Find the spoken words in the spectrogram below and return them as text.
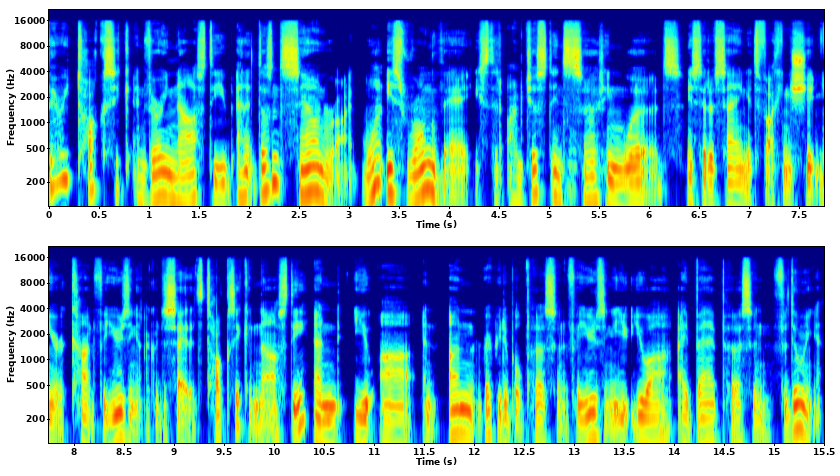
very toxic and very nasty and it doesn't sound right. What is wrong there is that I'm just inserting words instead of saying it's fucking shit and you're a cunt for using it. I could just say that it's toxic and nasty and you are an unreputable person for using it. You, you are a bad person for doing it.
